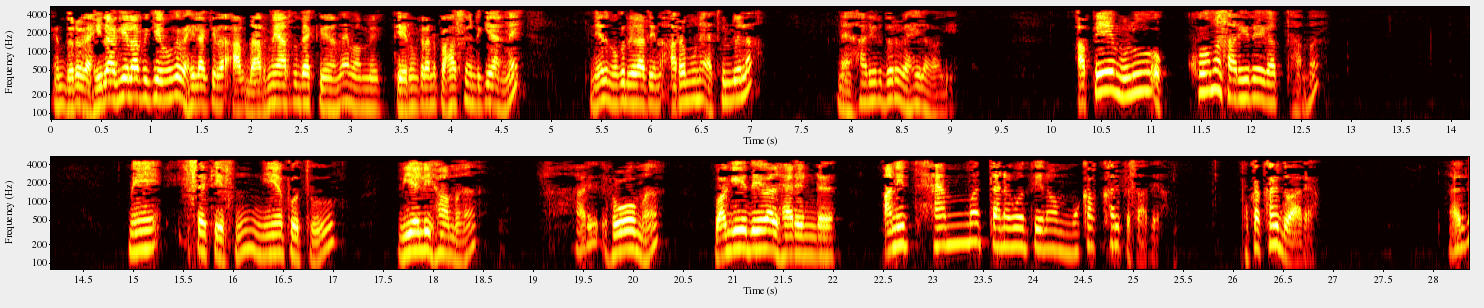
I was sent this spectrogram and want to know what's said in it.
එහෙනම් දොර වැහිලා කියලා අපි කියමුකෝ. වැහිලා කියලා ධර්මයේ අර්ථ දැක්කේ නෑ. මම මේ තේරුම් කරන්න පහසු වෙන්න කියන්නේ නේද? මොකද වෙලා තියෙන අරමුණ ඇතුල් වෙලා නෑ හරියට දොර වැහිලා වගේ. අපේ මුළු ඔක්කොම ශරීරය ගත්තාම මේ ඉසකෙස් නියපොතු වියලිහම හරි රෝම වගේ දේවල් හැරෙන්න අනිත් හැම තැනකම තියෙන මොකක් හරි ප්‍රසාදයක්. මොකක් හරි ద్వාරයක්. හරිද?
